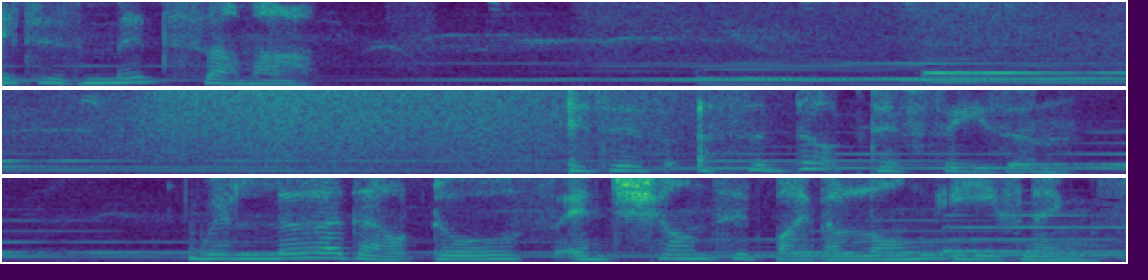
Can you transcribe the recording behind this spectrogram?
It is midsummer. It is a seductive season. We're lured outdoors, enchanted by the long evenings.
